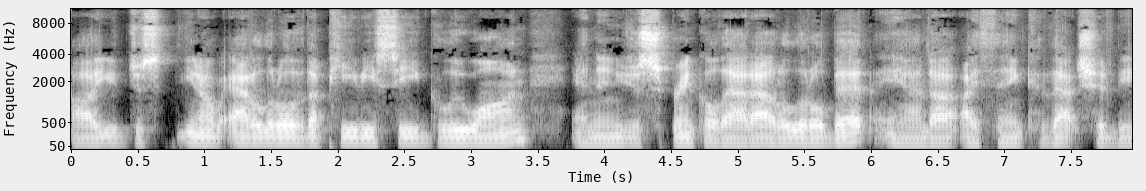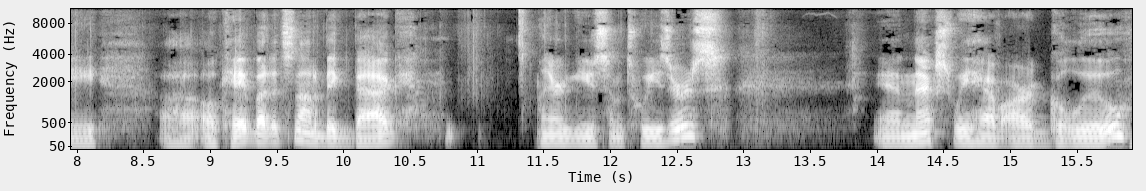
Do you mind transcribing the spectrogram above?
Uh, you just, you know, add a little of the PVC glue on, and then you just sprinkle that out a little bit, and uh, I think that should be uh, okay, but it's not a big bag. There, use some tweezers. And next we have our glue.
